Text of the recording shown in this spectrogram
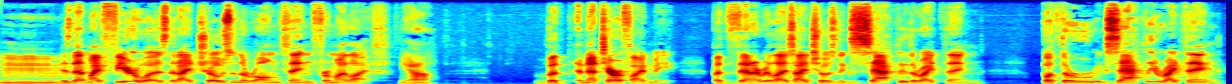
Mm. Is that my fear was that I'd chosen the wrong thing for my life. Yeah. But and that terrified me. But then I realized I'd chosen exactly the right thing. But the r- exactly right thing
